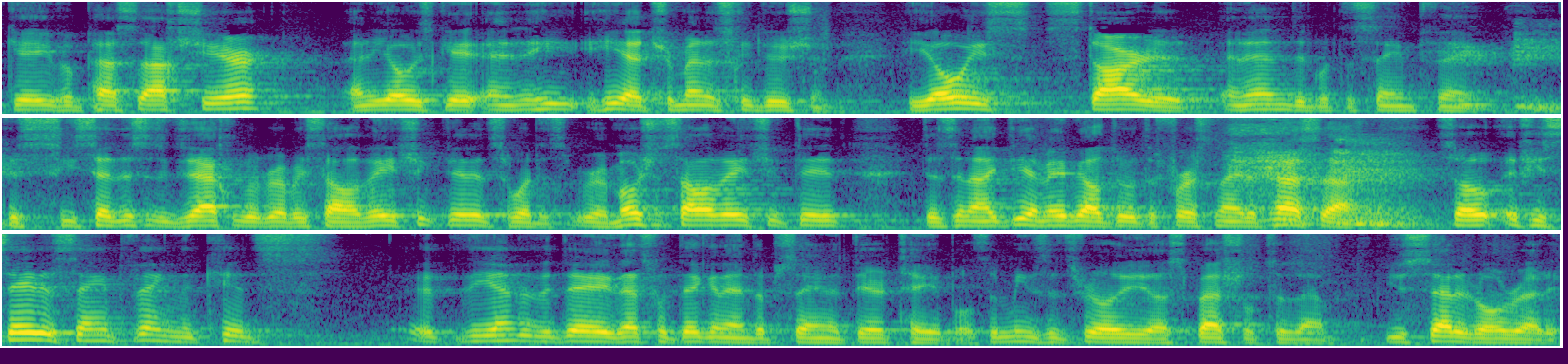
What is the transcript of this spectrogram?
gave a Pesach shiur, and he always gave, and he, he had tremendous chidushim he always started and ended with the same thing. Because he said, This is exactly what Rabbi Soloveitchik did, it's what Rabbi Moshe Soloveitchik did. There's an idea, maybe I'll do it the first night of Pesach. So if you say the same thing, the kids, at the end of the day, that's what they're going to end up saying at their tables. It means it's really uh, special to them. You said it already.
